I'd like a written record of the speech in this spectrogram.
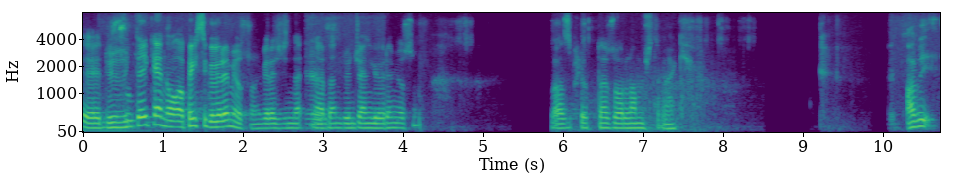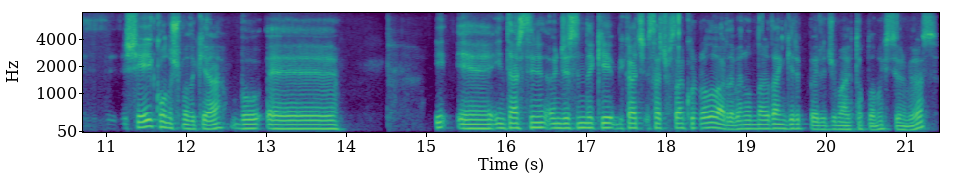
e, düzlükteyken o Apex'i göremiyorsun. Virajın Evet. nereden döneceğini göremiyorsun. Bazı pilotlar zorlanmıştır belki. Abi şeyi konuşmadık ya. Bu eee i- eee, Intercity'nin öncesindeki birkaç saçma sapan kuralı vardı. Ben onlardan girip böyle Cuma'yı toplamak istiyorum biraz.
